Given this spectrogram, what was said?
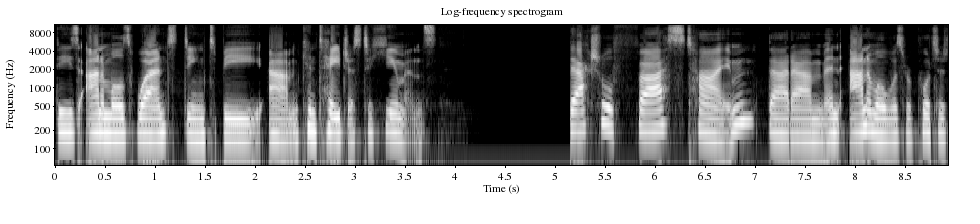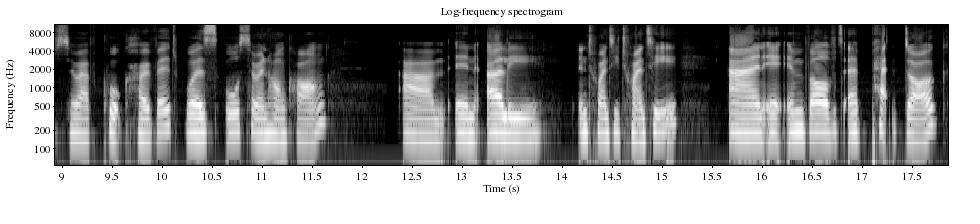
these animals weren't deemed to be um, contagious to humans. The actual first time that um, an animal was reported to have caught COVID was also in Hong Kong um, in early in 2020, and it involved a pet dog,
